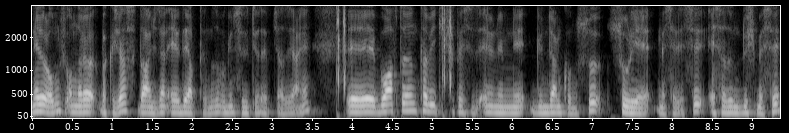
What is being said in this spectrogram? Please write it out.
neler olmuş onlara bakacağız. Daha önceden evde yaptığımızı bugün stüdyoda yapacağız yani. Ee, bu haftanın tabii ki şüphesiz en önemli gündem konusu Suriye meselesi. Esad'ın düşmesi.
